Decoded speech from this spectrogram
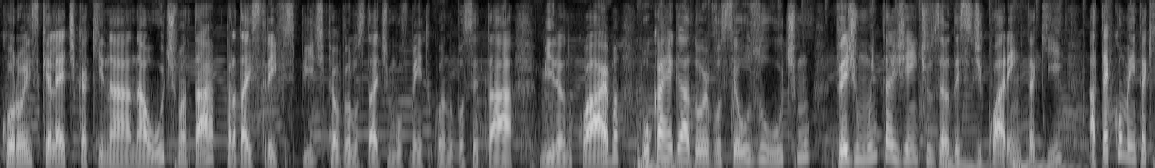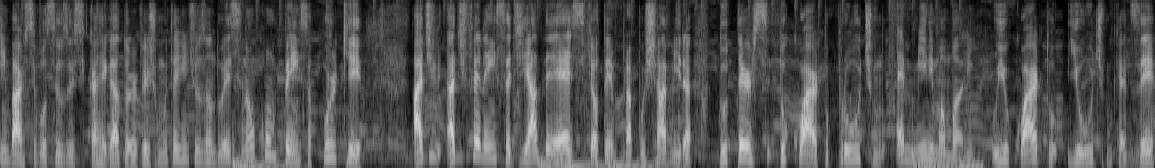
Coroa esquelética aqui na, na última, tá? Pra dar strafe speed, que é a velocidade de movimento quando você tá mirando com a arma. O carregador você usa o último. Vejo muita gente usando esse de 40 aqui. Até comenta aqui embaixo se você usa esse carregador. Vejo muita gente usando esse, não compensa. Por quê? A, a diferença de ADS, que é o tempo para puxar a mira, do, do quarto pro último é mínima, mano. E o quarto e o último, quer dizer,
